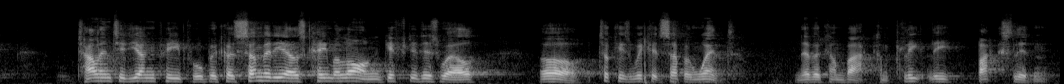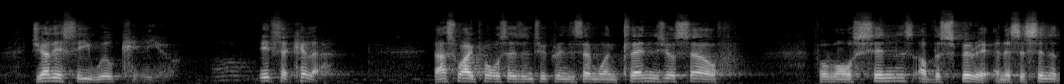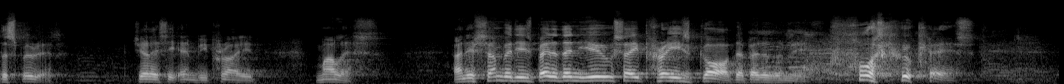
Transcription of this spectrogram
talented young people, because somebody else came along, gifted as well. Oh, took his wickets up and went. Never come back. Completely backslidden. Jealousy will kill you. It's a killer. That's why Paul says in 2 Corinthians 7 1, cleanse yourself from all sins of the Spirit. And it's a sin of the Spirit. Jealousy, envy, pride malice. And if somebody is better than you, say, Praise God, they're better than me. who cares?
